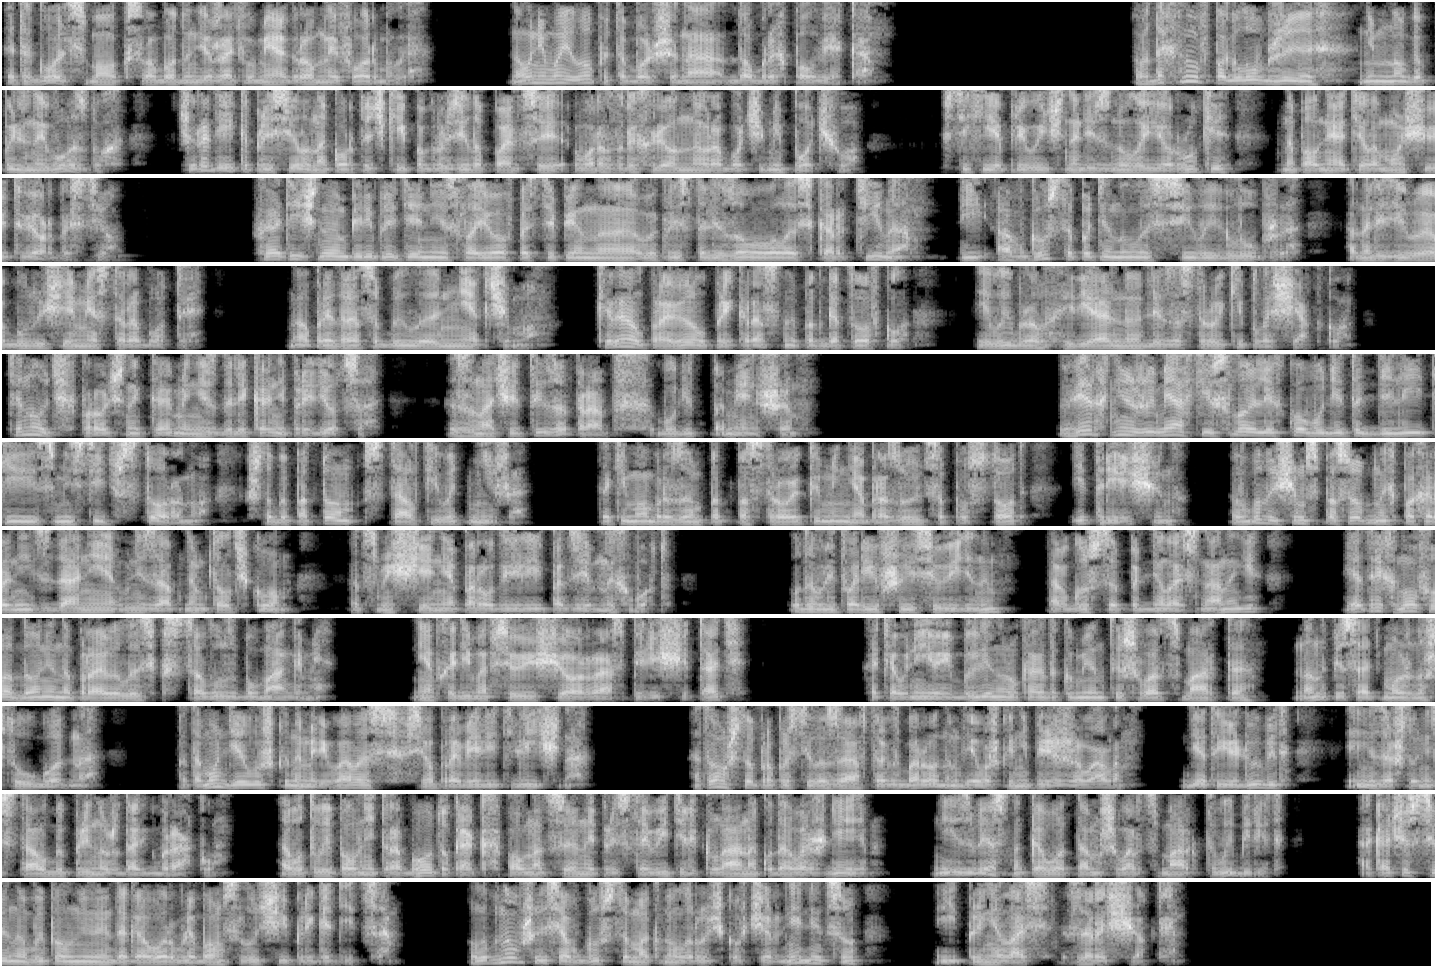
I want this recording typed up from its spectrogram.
Это Гольд смог свободно держать в уме огромные формулы, но у него и опыта больше на добрых полвека. Вдохнув поглубже немного пыльный воздух, чародейка присела на корточки и погрузила пальцы в разрыхленную рабочими почву. Стихия привычно лизнула ее руки, наполняя тело мощью и твердостью. В хаотичном переплетении слоев постепенно выкристаллизовывалась картина, и Августа потянулась силой глубже, анализируя будущее место работы. Но придраться было не к чему. Кирелл провел прекрасную подготовку и выбрал идеальную для застройки площадку. Тянуть прочный камень издалека не придется, значит, и затрат будет поменьше. Верхний же мягкий слой легко будет отделить и сместить в сторону, чтобы потом сталкивать ниже. Таким образом, под постройками не образуется пустот и трещин, в будущем способных похоронить здание внезапным толчком от смещения породы или подземных вод. Удовлетворившись увиденным, Августа поднялась на ноги и, отряхнув ладони, направилась к столу с бумагами. Необходимо все еще раз пересчитать, хотя у нее и были на руках документы Шварцмаркта, но написать можно что угодно. Потому девушка намеревалась все проверить лично. О том, что пропустила завтрак с бароном, девушка не переживала. Дед ее любит и ни за что не стал бы принуждать к браку. А вот выполнить работу как полноценный представитель клана куда важнее. Неизвестно, кого там Шварцмаркт выберет, а качественно выполненный договор в любом случае пригодится. Улыбнувшись, Августа макнула ручку в чернильницу и принялась за расчеты.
